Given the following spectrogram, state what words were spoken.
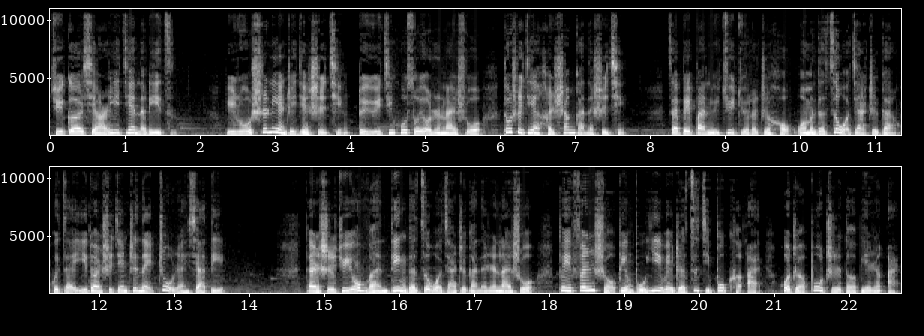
举个显而易见的例子，比如失恋这件事情，对于几乎所有人来说都是件很伤感的事情。在被伴侣拒绝了之后，我们的自我价值感会在一段时间之内骤然下跌。但是，具有稳定的自我价值感的人来说，被分手并不意味着自己不可爱或者不值得别人爱，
